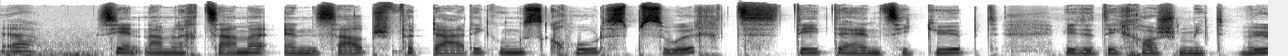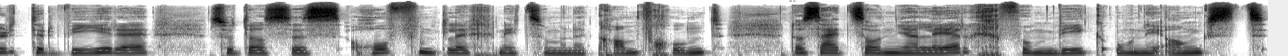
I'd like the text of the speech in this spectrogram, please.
Ja. Sie haben nämlich zusammen einen Selbstverteidigungskurs besucht. Dort haben sie geübt, wie du dich mit Wörtern wehren kannst, sodass es hoffentlich nicht zu einem Kampf kommt. Da sagt Sonja Lerch vom Weg ohne Angst,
